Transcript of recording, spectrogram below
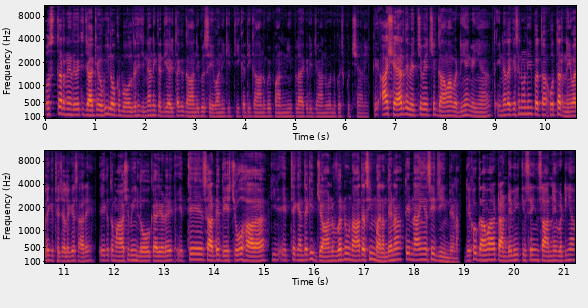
ਉਸ ਧਰਨੇ ਦੇ ਵਿੱਚ ਜਾ ਕੇ ਉਹ ਵੀ ਲੋਕ ਬੋਲਦੇ ਸੀ ਜਿਨ੍ਹਾਂ ਨੇ ਕਦੀ ਅੱਜ ਤੱਕ ਗਾਂ ਦੀ ਕੋਈ ਸੇਵਾ ਨਹੀਂ ਕੀਤੀ, ਕਦੀ ਗਾਂ ਨੂੰ ਕੋਈ ਪਾਣੀ ਨਹੀਂ ਪਿਲਾਇਆ, ਕਦੀ ਜਾਨਵਰ ਨੂੰ ਕੁਝ ਪੁੱਛਿਆ ਨਹੀਂ। ਤੇ ਆ ਸ਼ਹਿਰ ਦੇ ਵਿੱਚ ਵਿੱਚ ਗਾਵਾਂ ਵੱਡੀਆਂ ਗਈਆਂ, ਤੇ ਇਹਨਾਂ ਦਾ ਕਿਸੇ ਨੂੰ ਨਹੀਂ ਪਤਾ, ਉਹ ਧਰਨੇ ਵਾਲੇ ਕਿੱਥੇ ਚਲੇ ਗਏ ਸਾਰੇ। ਇਹ ਇੱਕ ਤਮਾਸ਼ਬੀਨ ਲੋਕ ਆ ਜਿਹੜੇ, ਇੱਥੇ ਸਾਡੇ ਦੇਸ਼ 'ਚ ਉਹ ਹਾਲ ਆ ਕਿ ਇੱਥੇ ਕਹਿੰਦੇ ਕਿ ਜਾਨਵਰ ਨੂੰ ਨਾ ਤਾਂ ਅਸੀਂ ਮਰਨ ਦੇਣਾ ਤੇ ਨਾ ਹੀ ਅਸੀਂ ਜੀਣ ਦੇਣਾ। ਦੇਖੋ ਗਾਵਾਂ ਟਾਂਡੇ ਵੀ ਕਿਸੇ ਇਨਸਾਨ ਨੇ ਵੱਡੀਆਂ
